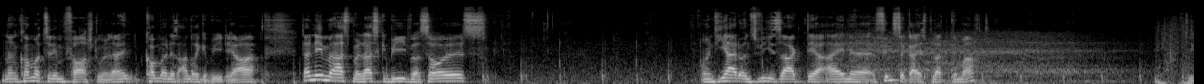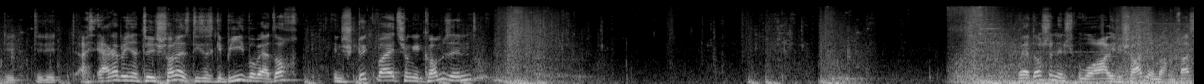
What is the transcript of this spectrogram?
Und dann kommen wir zu dem Fahrstuhl. Dann kommen wir in das andere Gebiet. Ja, dann nehmen wir erstmal das Gebiet, was soll's. Und hier hat uns, wie gesagt, der eine Finstergeist platt gemacht. Es ärgert mich natürlich schon, dass dieses Gebiet, wo wir ja doch ein Stück weit schon gekommen sind, Wo wir doch schon in... Boah, wie viel Schaden wir machen, krass.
